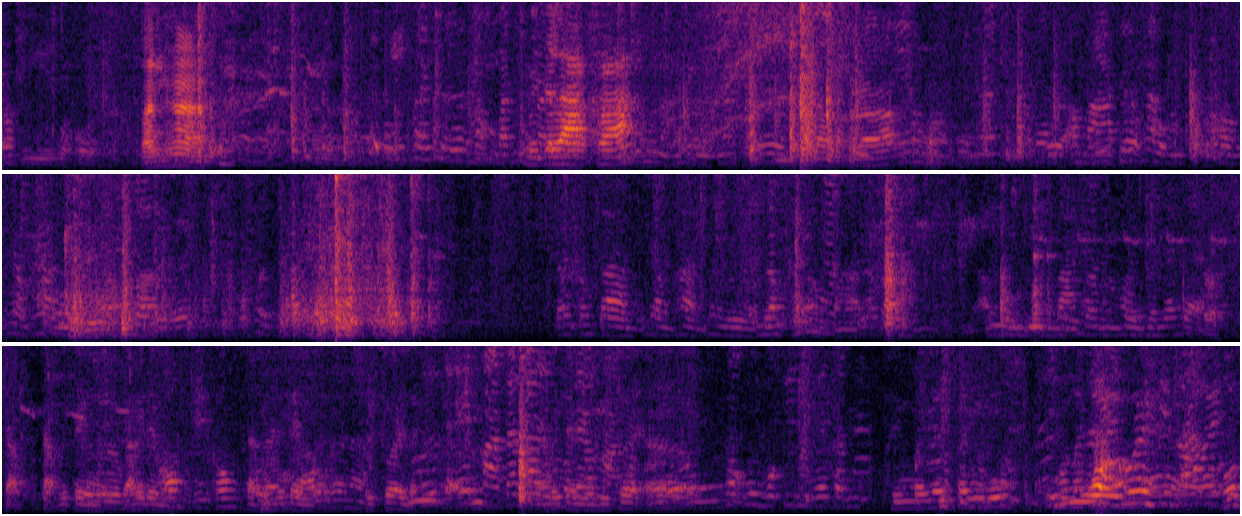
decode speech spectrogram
ครับปัญหามีแต่ราคาเอามาเถอะของอย่างผ่านเราต้องการอย่างผ่านทางเลยเราแค่หาแล้วกันเอาคนดีมา จะคอยกันนั่นแหละจับจับให้เต็มจับให้เต็มจับให้เต็มไปช่วยเลยคือจะเอ็มมาจะได้จับให้เต็มไปช่วยเออพอกูบอกกินเยอะตอนนี้พิมพ์ไปเลยใส่นี้กินไม่โอ้ได้ยกินได้ผม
